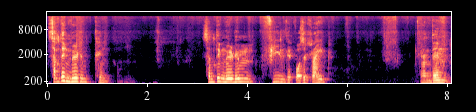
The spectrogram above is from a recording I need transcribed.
Something made him think. Something made him feel that was it right? And then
